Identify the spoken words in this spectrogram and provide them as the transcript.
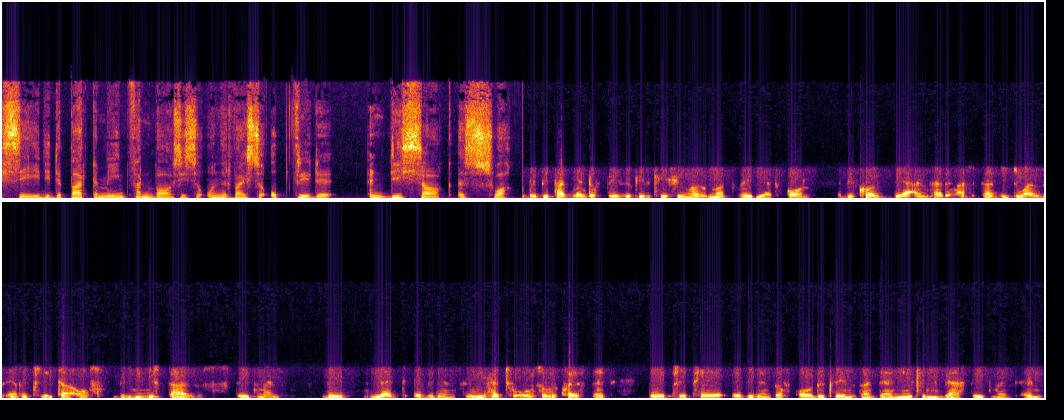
sê die departement van basiese onderwys se optrede in die saak is swak. The Department of Basic Education was not ready at all because their answering affidavit was a replica of the minister's statement. They lacked evidence. We had to also request that they prepare evidence of all the claims that they are making in their statement. And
